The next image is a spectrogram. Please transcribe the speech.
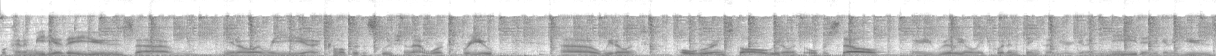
what kind of media they use, um, you know, and we uh, come up with a solution that works for you. Uh, we don't over-install, we don't oversell. We really only put in things that you're going to need and you're going to use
